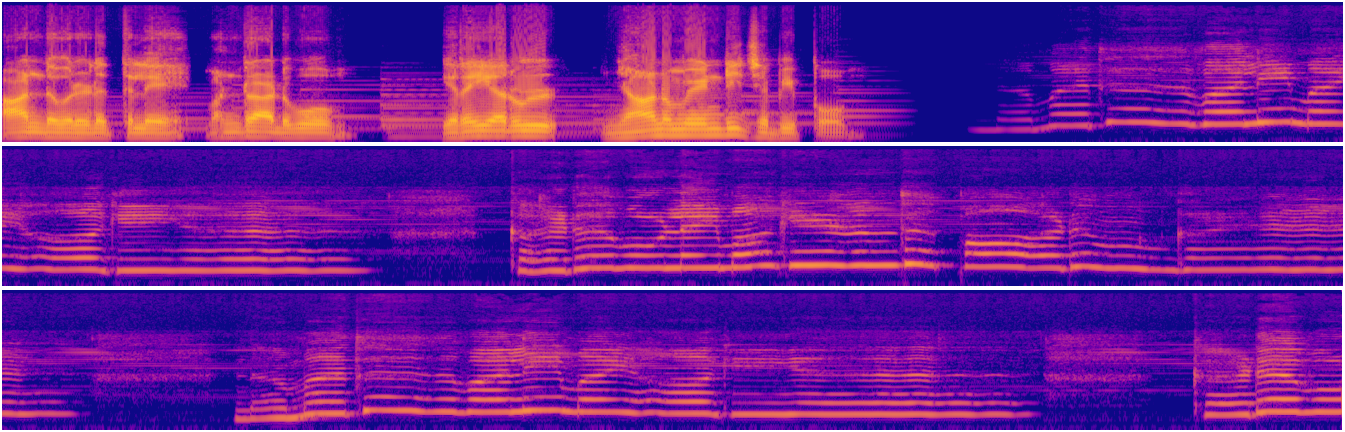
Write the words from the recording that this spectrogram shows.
ஆண்டவரிடத்திலே மன்றாடுவோம். இறையருள் ஞானம் வேண்டி ஜபிப்போம். நமது வலிமையாகிய கடவுளை மகிழ்ந்து பாடுங்கள். நமது வலிமையாகிய கடவுள்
